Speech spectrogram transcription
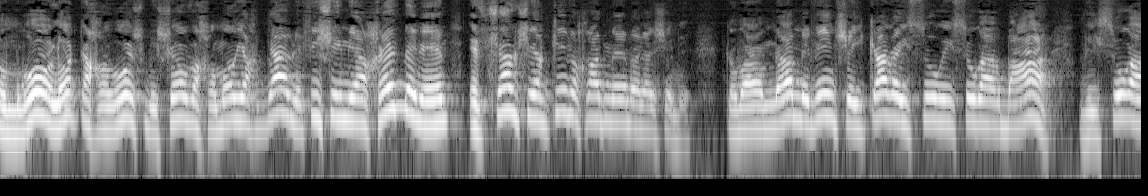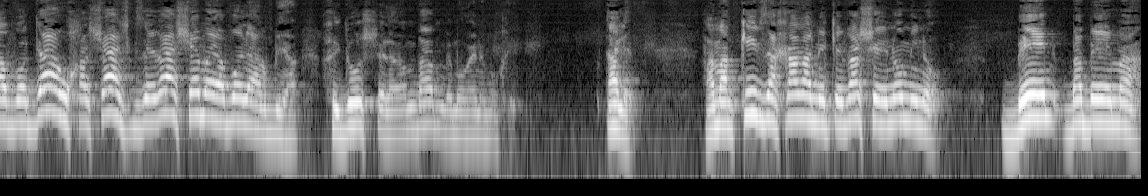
אומרו לא תחרוש בשור וחמור יחדיו, לפי שאם יאחד ביניהם, אפשר שירכיב אחד מהם על השני. כלומר, אמנם מבין שעיקר האיסור הוא איסור הארבעה, ואיסור העבודה הוא חשש, גזירה, שמא יבוא להרביע. חידוש של הרמב"ם במורה נבוכים. א', המרכיב זכר על נקבה שאינו מינו, בין בבהמה,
